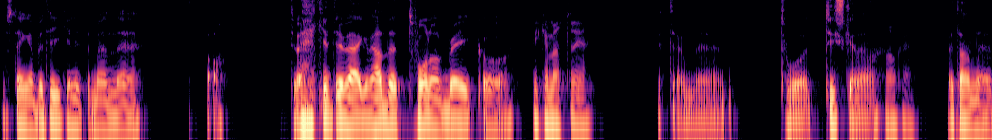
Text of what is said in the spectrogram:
och stänga butiken lite, men eh, ja, tyvärr gick inte det vägen. Vi hade 2-0 break och Vilka mötte ni? vet du, de eh, två tyskarna, Okej. vet han, eh.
